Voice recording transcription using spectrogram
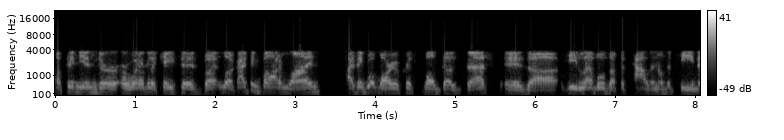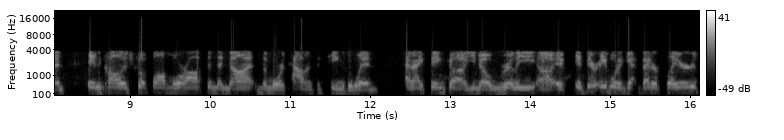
opinions or, or whatever the case is. But look, I think bottom line, I think what Mario Cristobal does best is uh, he levels up the talent on the team, and in college football, more often than not, the more talented teams win. And I think, uh, you know, really, uh, if, if they're able to get better players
